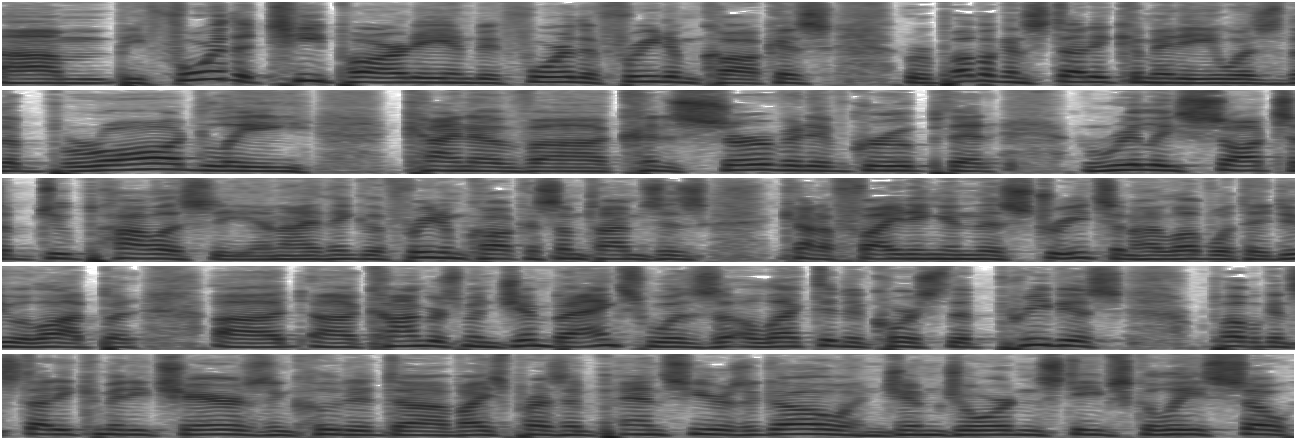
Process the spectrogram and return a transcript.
Um, before the Tea Party and before the Freedom Caucus, the Republican Study Committee was the broadly kind of uh, conservative group that really sought to do policy. And I think the Freedom Caucus sometimes is kind of fighting in the streets, and I love what they do a lot. But uh, uh, Congressman Jim Banks was elected. Of course, the previous Republican Study Committee chairs included uh, Vice President Pence years ago and Jim Jordan, Steve Scalise. So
